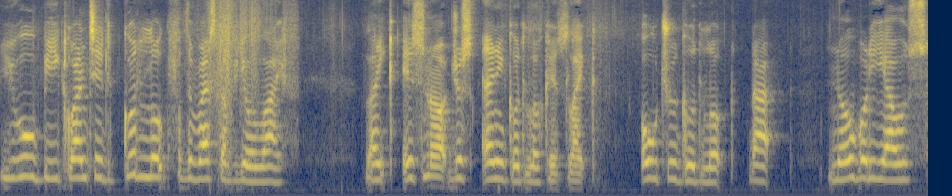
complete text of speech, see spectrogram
you will be granted good luck for the rest of your life. Like, it's not just any good luck, it's like ultra good luck that nobody else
